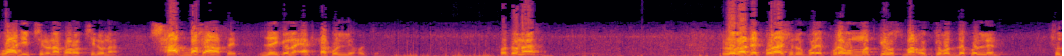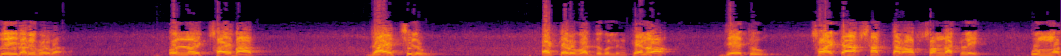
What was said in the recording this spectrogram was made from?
ওয়াজিব ছিল না, ফরজ ছিল না। সাত ভাষা আছে, যে কোনো একটা করলে হতো। হতো না? লোগাদের কোরআশের উপরে পুরা উম্মতকে উসমান ঐক্যবদ্ধ করলেন। শুধু এইভাবে পড়বা। অন্য ছয় বাদ। জায়েদ ছিল। একটারও বাধ্য করলেন। কেন? যেহেতু ছয়টা, সাতটার অপশন রাখলে উন্মত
